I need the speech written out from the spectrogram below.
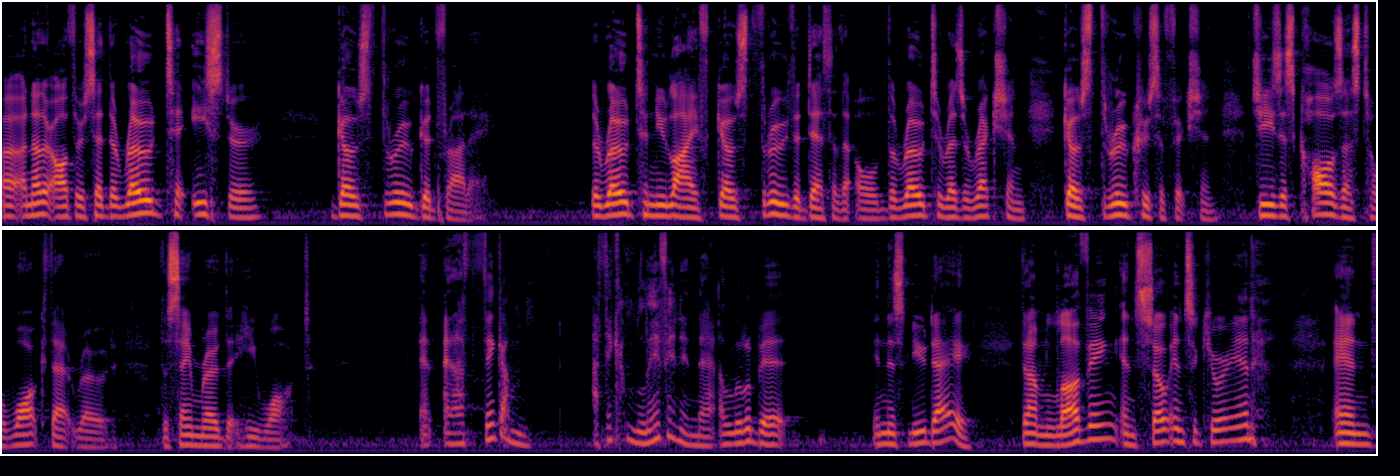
Uh, another author said, The road to Easter goes through Good Friday. The road to new life goes through the death of the old. The road to resurrection goes through crucifixion. Jesus calls us to walk that road, the same road that he walked and, and I think I'm I think I'm living in that a little bit in this new day that I'm loving and so insecure in and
